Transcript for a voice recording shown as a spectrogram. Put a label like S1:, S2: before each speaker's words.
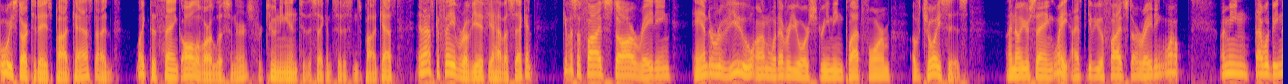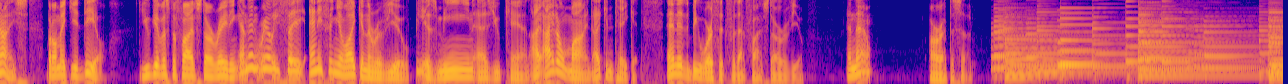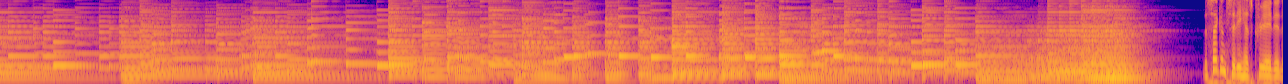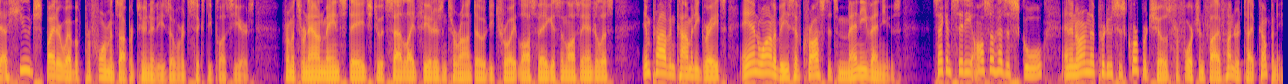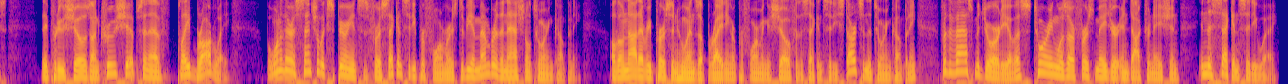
S1: Before we start today's podcast, I'd like to thank all of our listeners for tuning in to the Second Citizens podcast and ask a favor of you if you have a second. Give us a five star rating and a review on whatever your streaming platform of choice is. I know you're saying, wait, I have to give you a five star rating? Well, I mean, that would be nice, but I'll make you a deal. You give us the five star rating and then really say anything you like in the review. Be as mean as you can. I, I don't mind. I can take it. And it'd be worth it for that five star review. And now, our episode. The Second City has created a huge spiderweb of performance opportunities over its 60 plus years. From its renowned main stage to its satellite theaters in Toronto, Detroit, Las Vegas, and Los Angeles, improv and comedy greats and wannabes have crossed its many venues. Second City also has a school and an arm that produces corporate shows for Fortune 500 type companies. They produce shows on cruise ships and have played Broadway. But one of their essential experiences for a Second City performer is to be a member of the National Touring Company. Although not every person who ends up writing or performing a show for the Second City starts in the touring company, for the vast majority of us, touring was our first major indoctrination in the Second City way.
